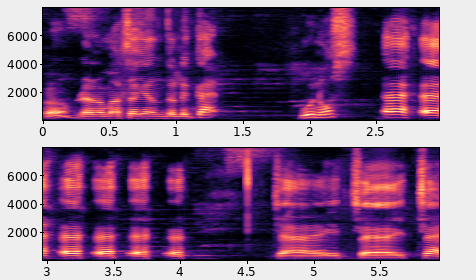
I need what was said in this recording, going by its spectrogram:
uh, dalam masa yang terdekat. Who knows? Cai cai cai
